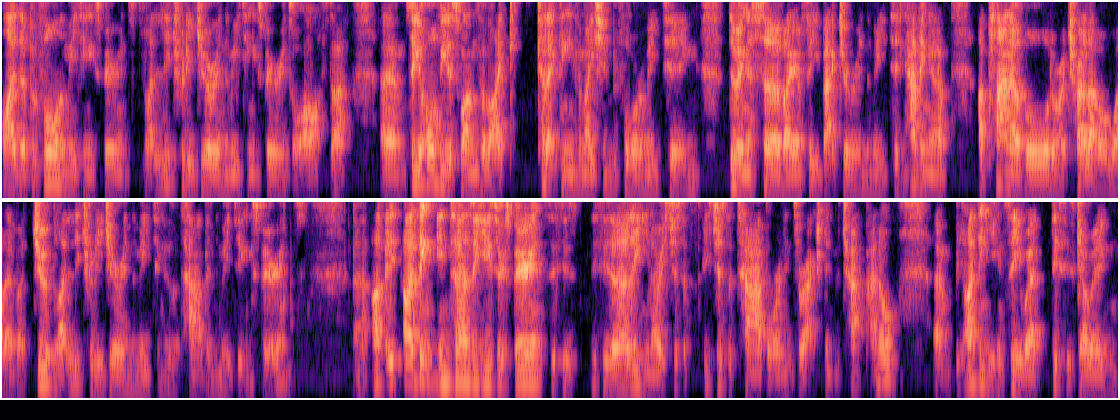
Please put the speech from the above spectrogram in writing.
either before the meeting experience, like literally during the meeting experience, or after. Um, so your obvious ones are like collecting information before a meeting, doing a survey of feedback during the meeting, having a, a planner board or a Trello or whatever, like literally during the meeting as a tab in the meeting experience. Uh, I, I, think in terms of user experience, this is this is early. You know, it's just a it's just a tab or an interaction in the chat panel. Um, I think you can see where this is going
